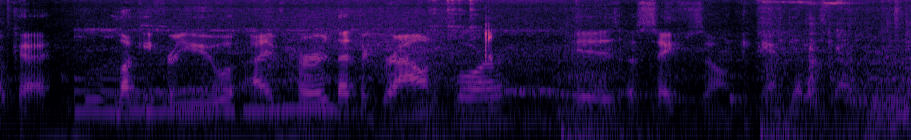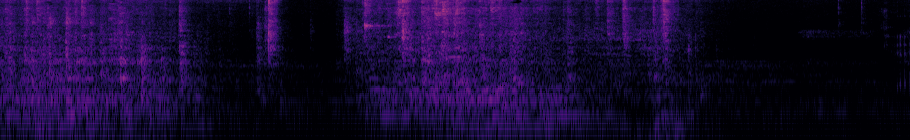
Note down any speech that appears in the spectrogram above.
Okay. Lucky for you, I've heard that the ground floor is a safe zone. He can't get us there. Okay.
